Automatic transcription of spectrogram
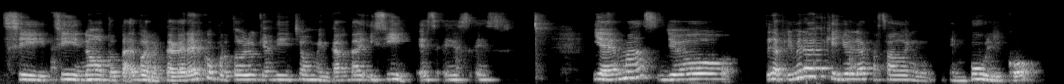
Sí, sí, no, total. Bueno, te agradezco por todo lo que has dicho, me encanta. Y sí, es, es, es... Y además, yo, la primera vez que yo la he pasado en, público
